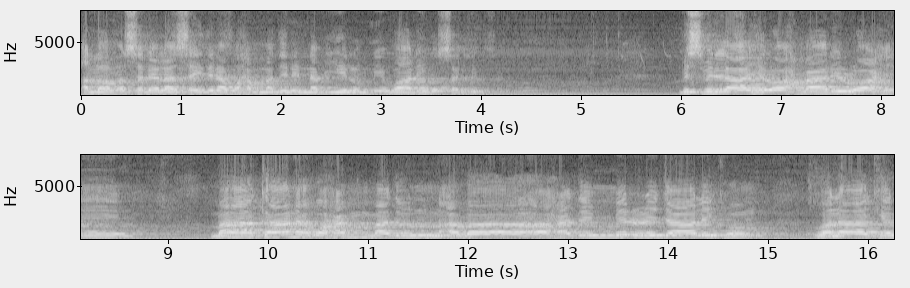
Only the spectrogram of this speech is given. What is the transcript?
اللهم صل على سيدنا محمد النبي الأمي وآله وسلم. بسم الله الرحمن الرحيم. ما كان محمد أبا أحد من رجالكم ولكن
